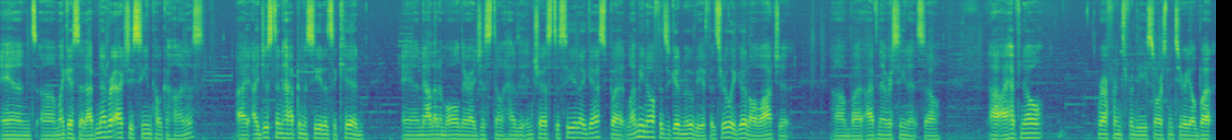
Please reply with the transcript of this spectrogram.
And um, like I said, I've never actually seen Pocahontas. I, I just didn't happen to see it as a kid. And now that I'm older, I just don't have the interest to see it, I guess. But let me know if it's a good movie. If it's really good, I'll watch it. Um, but I've never seen it, so uh, I have no reference for the source material. But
